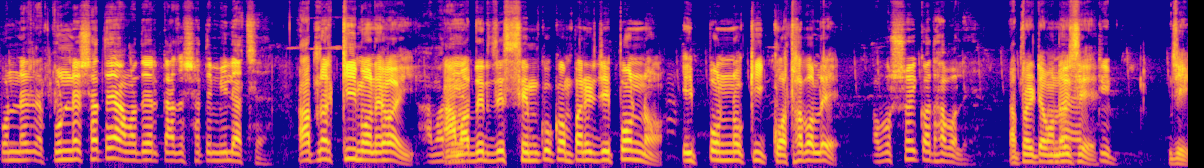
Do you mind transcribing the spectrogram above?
পণ্যের পণ্যের সাথে আমাদের কাজের সাথে মিল আছে। আপনার কি মনে হয়? আমাদের- আমাদের যে সেমকো কোম্পানির যে পণ্য এই পণ্য কি কথা বলে? অবশ্যই কথা বলে। আপনার এটা মনে হয়েছে? জি।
